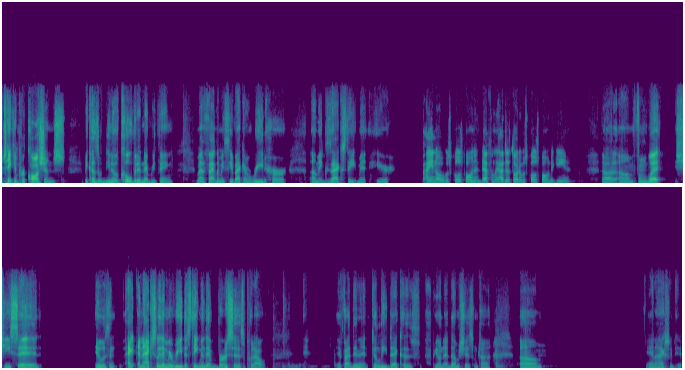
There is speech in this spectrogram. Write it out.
taking precautions because of you know COVID and everything. Matter of fact, let me see if I can read her um, exact statement here. I didn't know it was postponed indefinitely. I just thought it was postponed again. Uh, um, from what she said, it was an and actually let me read the statement that Verzuz put out. If I didn't delete that, because I be on that dumb shit sometime. Um, and I actually did.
